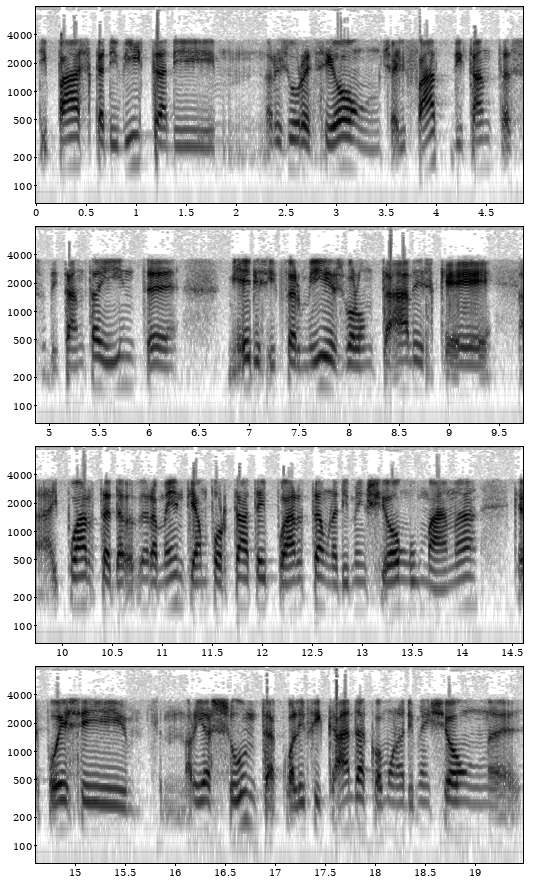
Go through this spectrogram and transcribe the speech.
di Pasca, di vita, di risurrezione, cioè il fatto di tanta, di tanta inte, medici, infermieri, volontari che hai porta veramente hanno portato ai porta una dimensione umana che può essere riassunta, qualificata come una dimensione eh,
